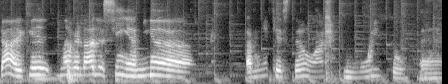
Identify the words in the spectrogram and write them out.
Cara, é que, na verdade, assim, a minha, a minha questão, acho que muito. É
